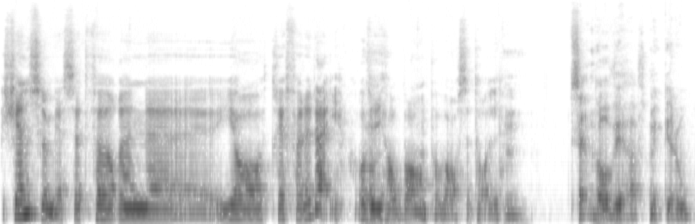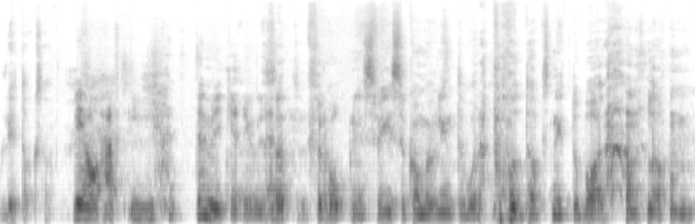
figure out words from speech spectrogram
känslomässigt förrän eh, jag träffade dig och vi har barn på varsitt håll. Sen har vi haft mycket roligt också. Vi har haft jättemycket roligt. Så att förhoppningsvis så kommer väl inte våra poddavsnitt att bara handla om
